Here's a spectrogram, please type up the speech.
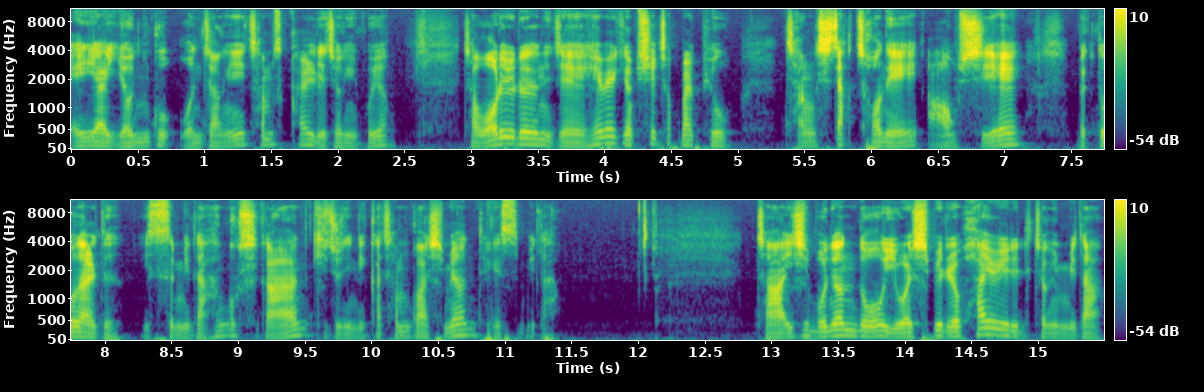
AI 연구 원장이 참석할 예정이고요. 자, 월요일은 이제 해외 기업 실적 발표 장 시작 전에 9시에 맥도날드 있습니다. 한국 시간 기준이니까 참고하시면 되겠습니다. 자, 25년도 2월 11일 화요일 일정입니다.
